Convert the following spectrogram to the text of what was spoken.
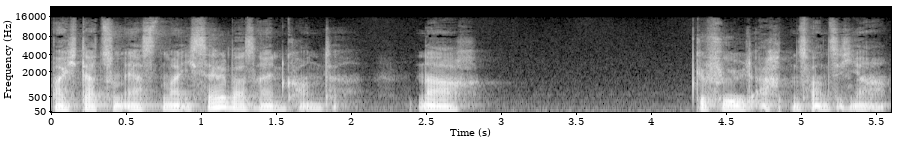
weil ich da zum ersten Mal ich selber sein konnte, nach gefühlt 28 Jahren.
